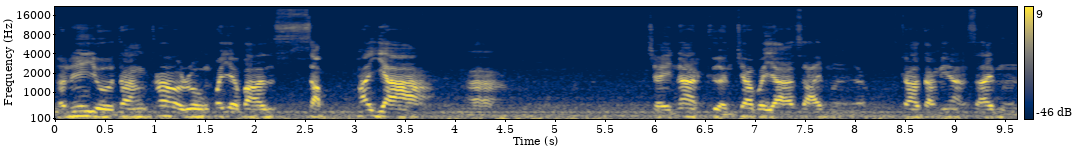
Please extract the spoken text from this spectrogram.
ตอนนี้อยู่ทางเข้าโรงพยาบาลสัพพยาอ่าชัยนาทเขื่อนเจ้าพยาซ้ายมือครับ ก้าวทางนี้อะซ้ายมือ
